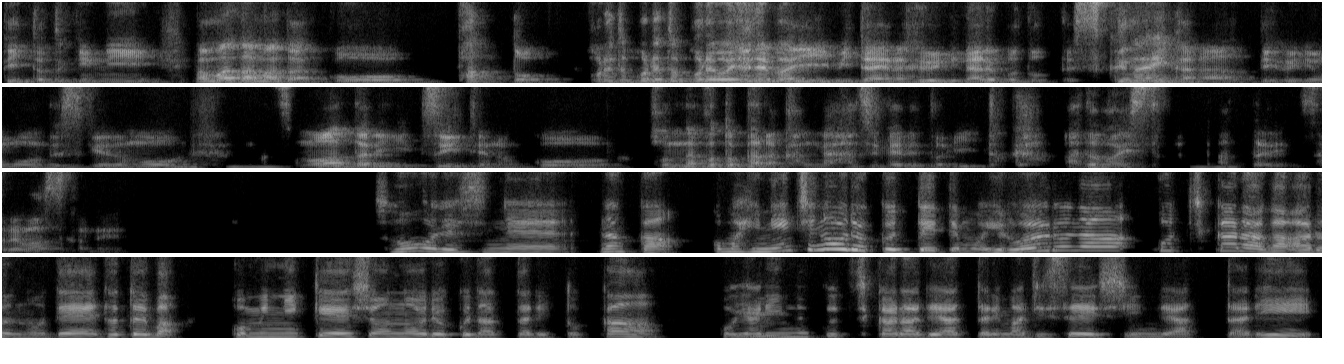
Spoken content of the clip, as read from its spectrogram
て言った時に、まあ、まだまだこうパッとこれとこれとこれをやればいいみたいな風になることって少ないかなっていうふうに思うんですけれどもそのあたりについてのこうこんなことから考え始めるといいとかアドバイスとかあったりされますかね？そうですね。なんか、この非認知能力って言ってもいろいろなこう力があるので、例えばコミュニケーション能力だったりとか、こうやり抜く力であったり、まあ、自制心であったり、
